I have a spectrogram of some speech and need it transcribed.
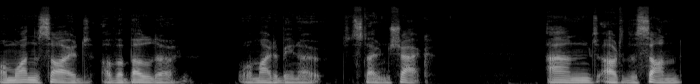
on one side of a boulder, or might have been a stone shack, and out of the sun,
